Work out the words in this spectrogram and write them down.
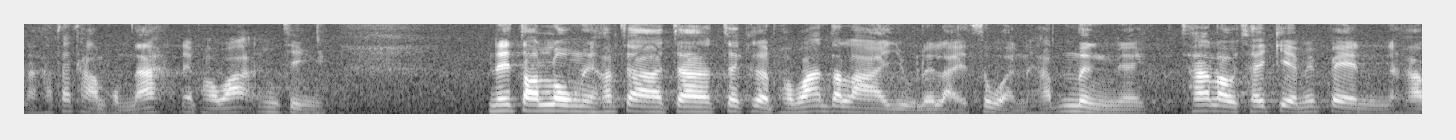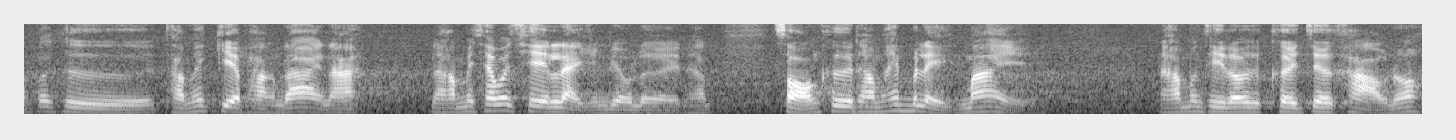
นะครับถ้าถามผมนะในภาวะจริงๆ ในตอนลงเนี่ยครับจะจะจะเกิดภาวะอันตรายอยู่หลาย ๆ ส่วนนะครับหนึ่งเนี่ยถ้าเราใช้เกียร์ไม่เป็นนะครับก็คือทำให้เกียร์พังได้นะนะครับไม่ใช่ว่า change แหลกอย่างเดียวเลยนะครับสองคือทำให้เบรกไหม้นะครับบางทีเราเคยเจอข่าวเนาะ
